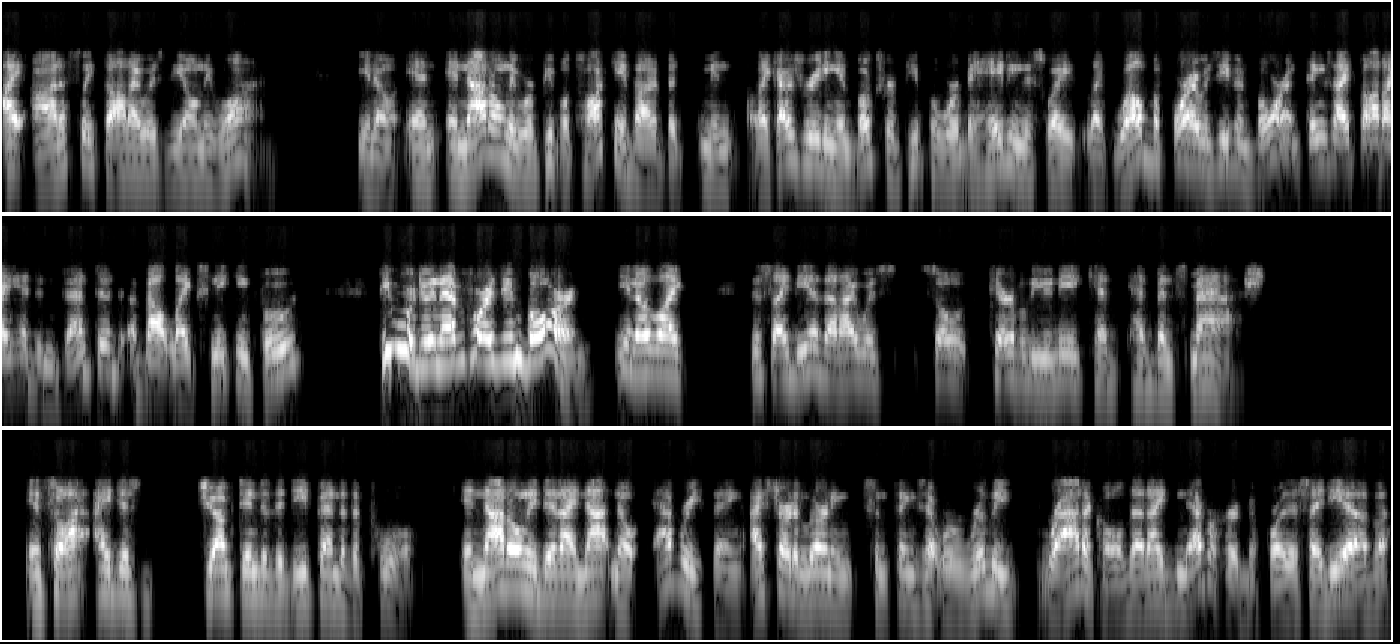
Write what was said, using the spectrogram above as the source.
I honestly thought I was the only one you know and and not only were people talking about it but i mean like i was reading in books where people were behaving this way like well before i was even born things i thought i had invented about like sneaking food. People were doing that before i was even born you know like this idea that i was so terribly unique had had been smashed. And so I, I just jumped into the deep end of the pool and not only did I not know everything, I started learning some things that were really radical that I'd never heard before. This idea of a,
